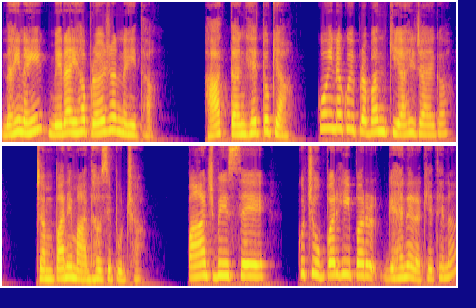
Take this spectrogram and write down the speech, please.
नहीं नहीं, मेरा यह प्रयोजन नहीं था। हाथ तंग है तो क्या? कोई ना कोई प्रबंध किया ही जाएगा। चंपा ने माधव से पूछा, पाँच बीस से कुछ ऊपर ही पर गहने रखे थे ना?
